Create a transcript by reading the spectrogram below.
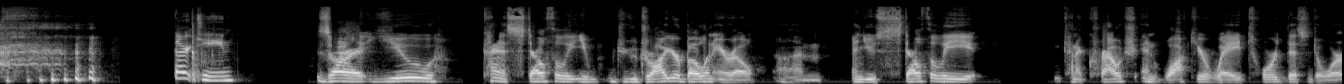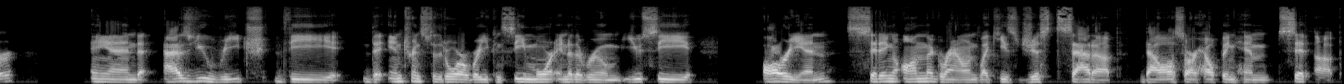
13. Zhara, you kind of stealthily you you draw your bow and arrow, um, and you stealthily kind of crouch and walk your way toward this door. And as you reach the the entrance to the door where you can see more into the room, you see Aurrein sitting on the ground like he's just sat up, Balasar helping him sit up.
